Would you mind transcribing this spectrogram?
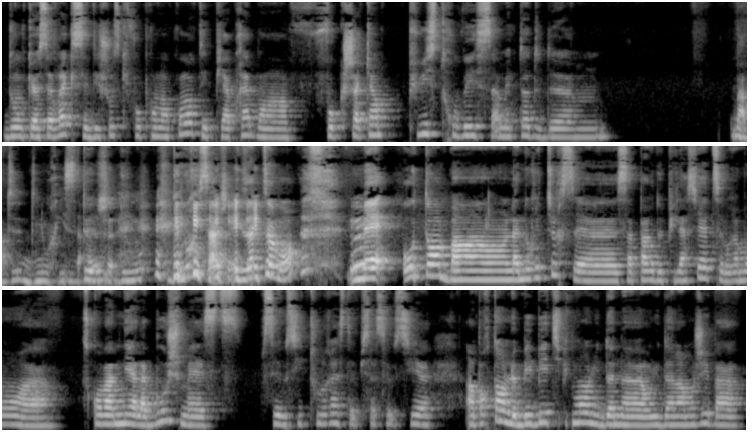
Donc euh, c'est vrai que c'est des choses qu'il faut prendre en compte. Et puis après, ben faut que chacun puisse trouver sa méthode de bah, de, nourrissage. De, nourrissage, exactement. Mais autant, ben, la nourriture, ça part depuis l'assiette. C'est vraiment euh, ce qu'on va amener à la bouche, mais c'est aussi tout le reste. Et puis ça, c'est aussi euh, important. Le bébé, typiquement, on lui donne, on lui donne à manger. Bah,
